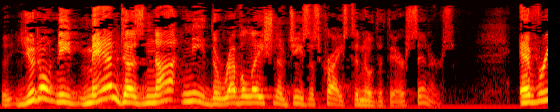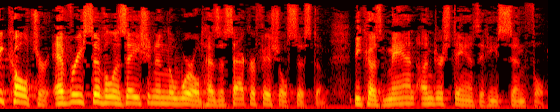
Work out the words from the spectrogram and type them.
You don't need, man does not need the revelation of Jesus Christ to know that they are sinners. Every culture, every civilization in the world has a sacrificial system because man understands that he's sinful.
